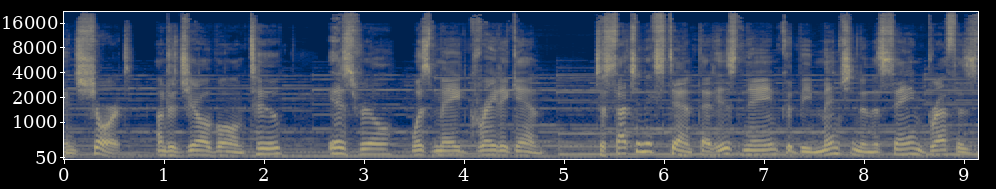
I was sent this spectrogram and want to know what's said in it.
In short, under Jeroboam II, Israel was made great again, to such an extent that his name could be mentioned in the same breath as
